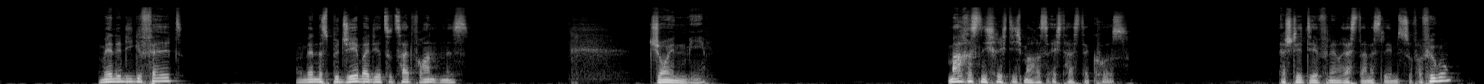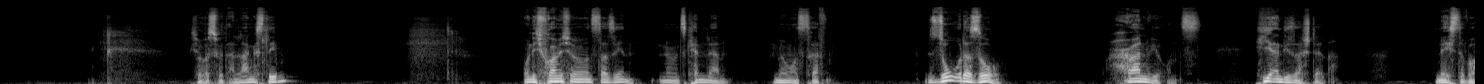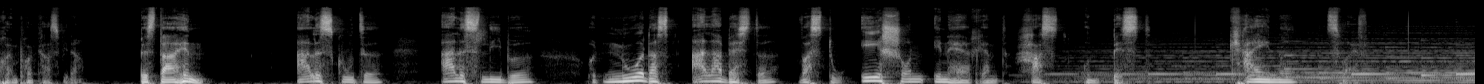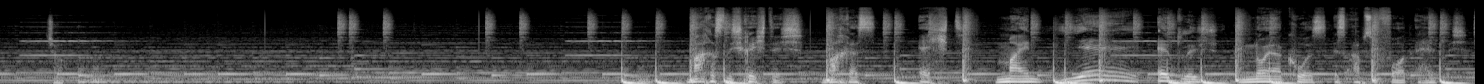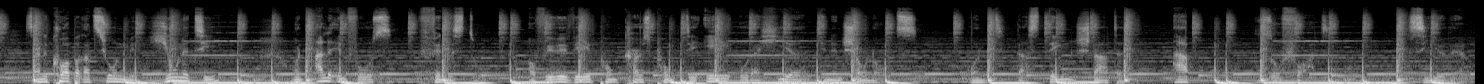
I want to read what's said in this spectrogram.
Und wenn dir die gefällt und wenn das Budget bei dir zurzeit vorhanden ist, join me. Mach es nicht richtig, mach es echt, heißt der Kurs. Er steht dir für den Rest deines Lebens zur Verfügung. Ich hoffe, es wird ein langes Leben. Und ich freue mich, wenn wir uns da sehen, wenn wir uns kennenlernen, wenn wir uns treffen. So oder so hören wir uns hier an dieser Stelle. Nächste Woche im Podcast wieder. Bis dahin, alles Gute, alles Liebe und nur das Allerbeste, was du eh schon inhärent hast und bist. Keine Zweifel. Ciao. Mach es nicht richtig, mach es echt. Mein Yeah, endlich neuer Kurs ist ab sofort erhältlich. Seine Kooperation mit Unity und alle Infos findest du auf www.curse.de oder hier in den Show Notes. Und das Ding startet ab sofort. See you there.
